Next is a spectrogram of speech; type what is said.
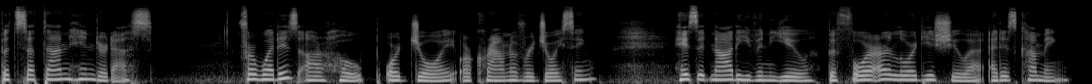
but Satan hindered us. For what is our hope or joy or crown of rejoicing? Is it not even you before our Lord Yeshua at his coming?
